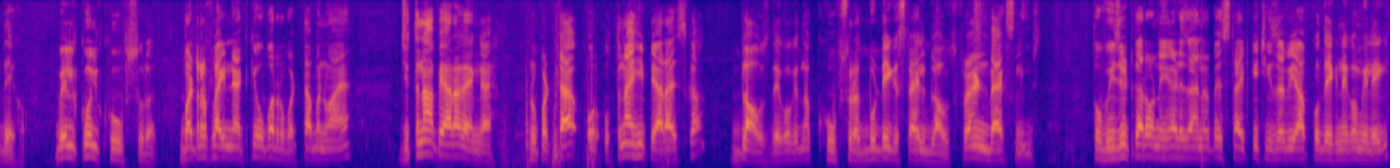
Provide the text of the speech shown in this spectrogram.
देखो, बिल्कुल खूबसूरत। बटरफ्लाई नेट के ऊपर रुपट्टा बनवाया जितना प्यारा लहंगा है रुपट्टा और उतना ही प्यारा इसका ब्लाउज देखो, कितना खूबसूरत boutique style blouse front back sleeves तो विज़िट करो, नया डिज़ाइनर पे इस टाइप की चीज़ें भी आपको देखने को मिलेगी।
